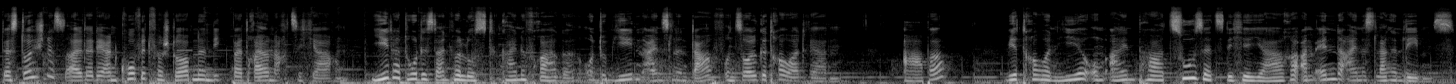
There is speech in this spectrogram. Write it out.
Das Durchschnittsalter der an Covid Verstorbenen liegt bei 83 Jahren. Jeder Tod ist ein Verlust, keine Frage, und um jeden Einzelnen darf und soll getrauert werden. Aber wir trauern hier um ein paar zusätzliche Jahre am Ende eines langen Lebens.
